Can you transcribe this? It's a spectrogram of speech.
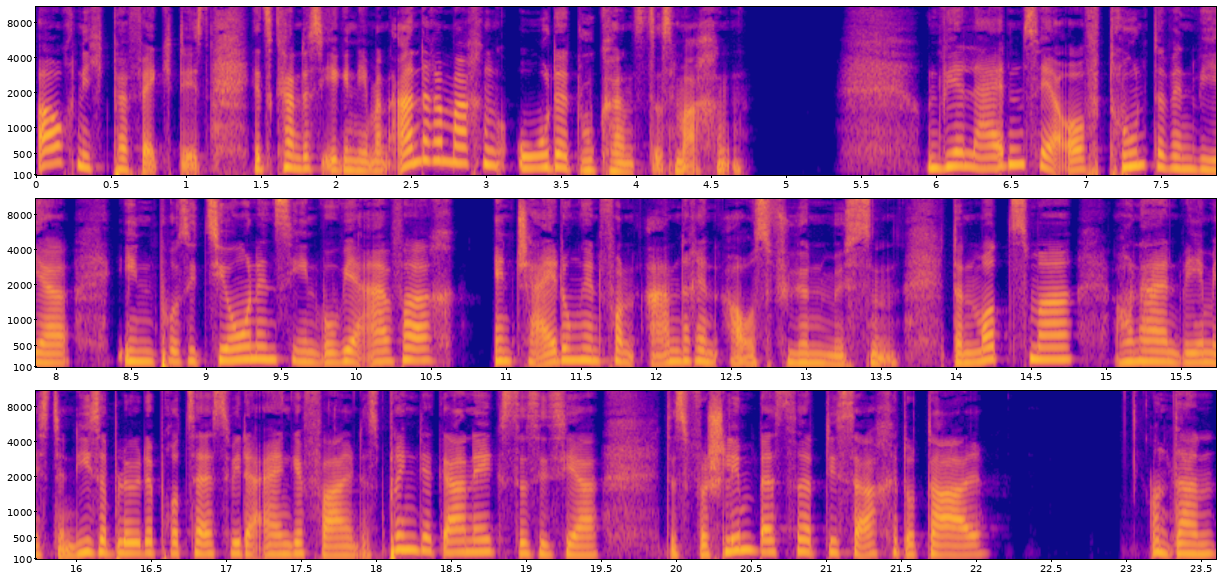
auch nicht perfekt ist. Jetzt kann das irgendjemand anderer machen oder du kannst das machen. Und wir leiden sehr oft drunter, wenn wir in Positionen sind, wo wir einfach Entscheidungen von anderen ausführen müssen. Dann motzt man, oh nein, wem ist denn dieser blöde Prozess wieder eingefallen? Das bringt ja gar nichts, das ist ja, das verschlimmbessert die Sache total. Und dann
